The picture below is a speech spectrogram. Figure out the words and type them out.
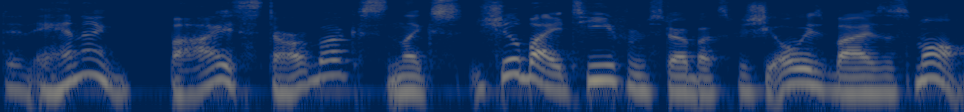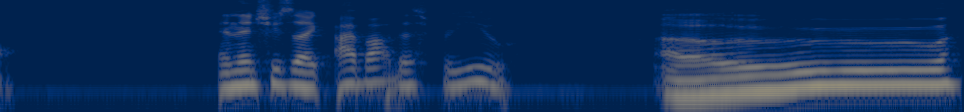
Did Anna buy Starbucks? And like, s- she'll buy tea from Starbucks, but she always buys a small. And then she's like, I bought this for you. oh,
